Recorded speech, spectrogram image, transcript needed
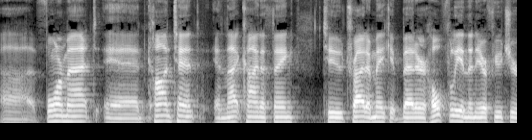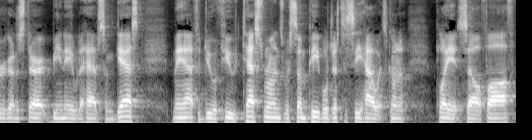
uh, format and content and that kind of thing to try to make it better. Hopefully, in the near future, we're going to start being able to have some guests. May have to do a few test runs with some people just to see how it's going to play itself off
